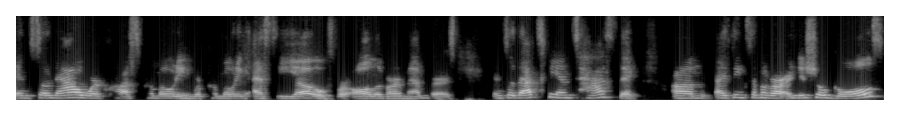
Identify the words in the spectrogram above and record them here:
And so now we're cross promoting, we're promoting SEO for all of our members. And so that's fantastic. Um, I think some of our initial goals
